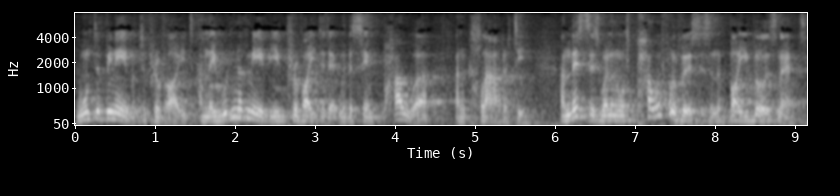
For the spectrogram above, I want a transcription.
won't have been able to provide, and they wouldn't have maybe provided it with the same power and clarity. And this is one of the most powerful verses in the Bible, isn't it?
